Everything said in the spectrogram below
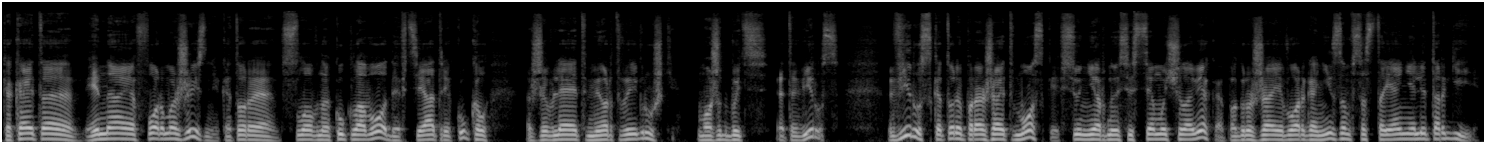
Какая-то иная форма жизни, которая, словно кукловоды в театре кукол, оживляет мертвые игрушки. Может быть, это вирус? Вирус, который поражает мозг и всю нервную систему человека, погружая его организм в состояние летаргии.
